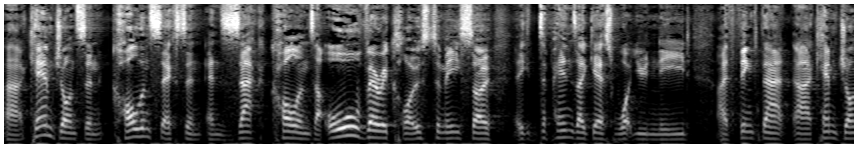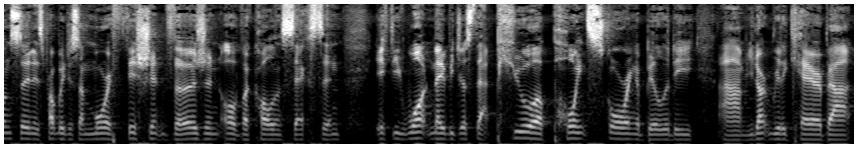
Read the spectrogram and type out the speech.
Uh, Cam Johnson, Collin Sexton, and Zach Collins are all very close to me. So it depends, I guess, what you need. I think that uh, Cam Johnson is probably just a more efficient version of a Collin Sexton. If you want maybe just that pure point scoring ability, um, you don't really care about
